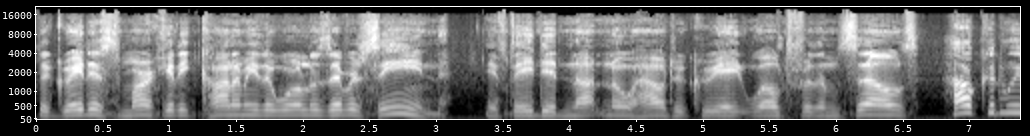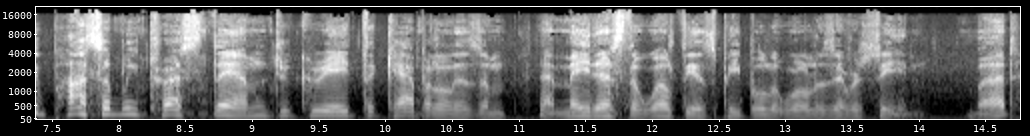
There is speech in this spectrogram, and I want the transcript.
the greatest market economy the world has ever seen. If they did not know how to create wealth for themselves, how could we possibly trust them to create the capitalism that made us the wealthiest people the world has ever seen? But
